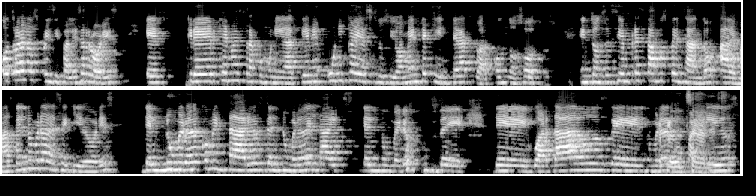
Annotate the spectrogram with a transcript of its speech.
otro de los principales errores es creer que nuestra comunidad tiene única y exclusivamente que interactuar con nosotros. Entonces siempre estamos pensando, además del número de seguidores, del número de comentarios, del número de likes, del número de, guardados, del número de, compartidos.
